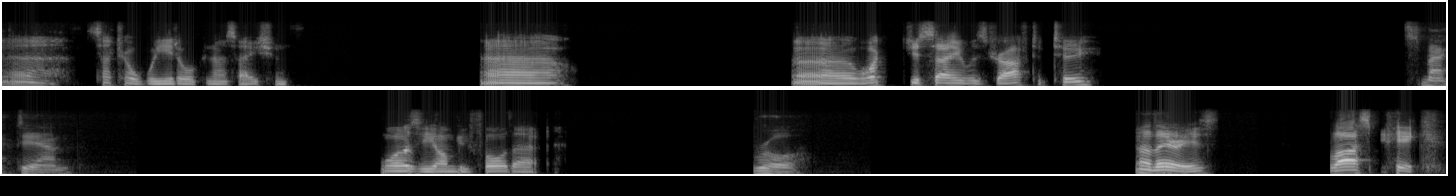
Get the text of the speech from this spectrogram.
Uh, such a weird organization. Uh, uh, what did you say he was drafted to? SmackDown. What was he on before that? Raw. Oh, there he is. Last pick.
